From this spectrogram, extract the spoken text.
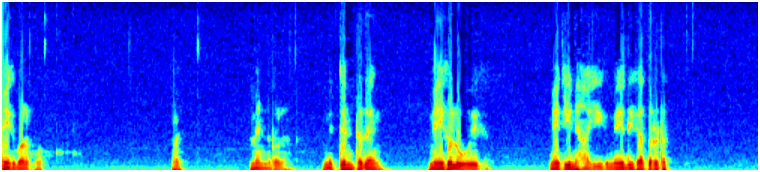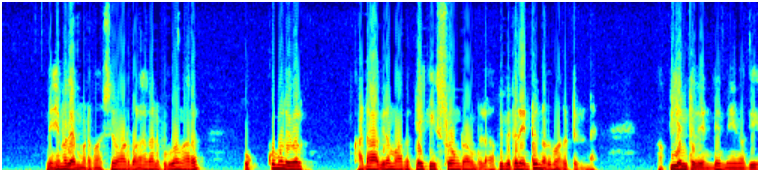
මේක බලමු. මෙන්න බලන්න. මෙතෙන්ට දැන් මේක ලෝ එක. මේ තියෙන හයි එක. මේ දෙක අතරට මෙහෙම දැම්මට පස්සේ ඔයාලට බලා ගන්න පුළුවන් අර ඔක්කොම ලෙවල් කඩාගෙන මාකට් එකේ ස්ට්‍රෝං ඩවුන් වෙලා. අපි මෙතන එන්ටර් නේද මාකට් එකට නෑ. අපි එන්ටර් වෙන්නේ මේ වගේ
